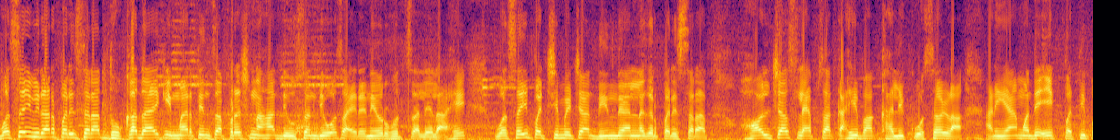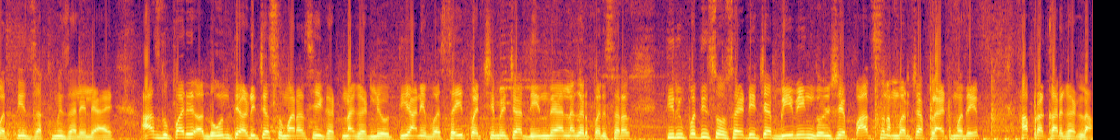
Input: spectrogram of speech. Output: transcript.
वसई विरार परिसरात धोकादायक इमारतींचा प्रश्न हा दिवसेंदिवस ऐरणीवर होत चाललेला आहे. वसई पश्चिमेच्या दीनदयालनगर परिसरात हॉलच्या स्लॅबचा काही भाग खाली कोसळला आणि यामध्ये एक पती पत्नी जखमी झालेले आहे. आज दुपारी दोन ते अडीच्या सुमारास ही घटना घडली होती आणि वसई पश्चिमेच्या दीनदयालनगर परिसरात तिरुपती सोसायटीच्या बी विंग दोनशे पाच नंबरच्या फ्लॅटमध्ये हा प्रकार घडला.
